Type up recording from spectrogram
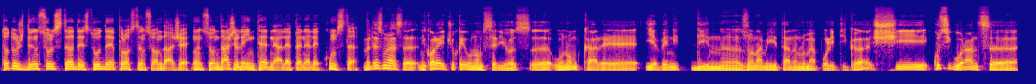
Totuși, dânsul stă destul de prost în sondaje. În sondajele interne ale PNL, cum stă? Vedeți dumneavoastră, Nicolae Ciucă e un om serios, uh, un om care e venit din uh, zona militară în lumea politică și cu siguranță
